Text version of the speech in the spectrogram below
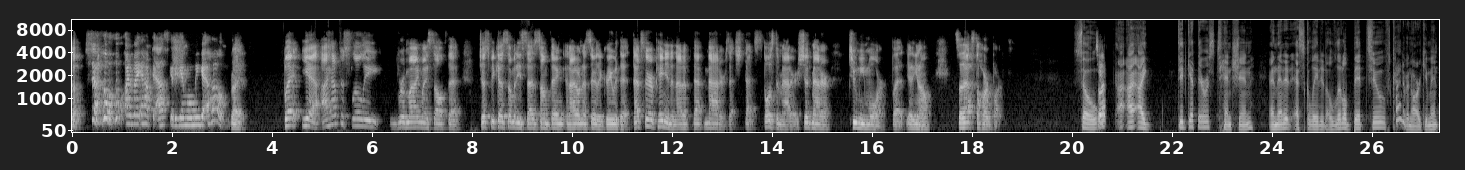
though. so I might have to ask it again when we get home. Right. But yeah, I have to slowly remind myself that just because somebody says something and I don't necessarily agree with it, that's their opinion and that that matters. That that's supposed to matter. It should matter to me more. But you know, so that's the hard part. So, So I, I, I did get there was tension, and then it escalated a little bit to kind of an argument,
